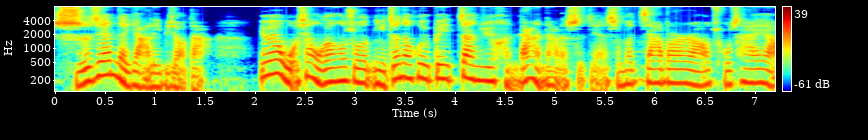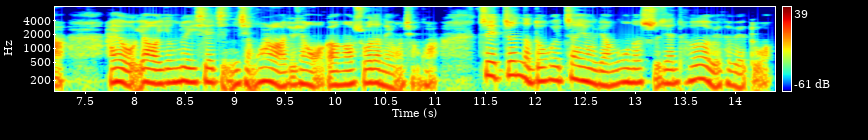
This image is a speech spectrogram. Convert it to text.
时间的压力比较大，因为我像我刚刚说，你真的会被占据很大很大的时间，什么加班啊、出差呀，还有要应对一些紧急情况啊，就像我刚刚说的那种情况，这真的都会占用员工的时间特别特别多，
